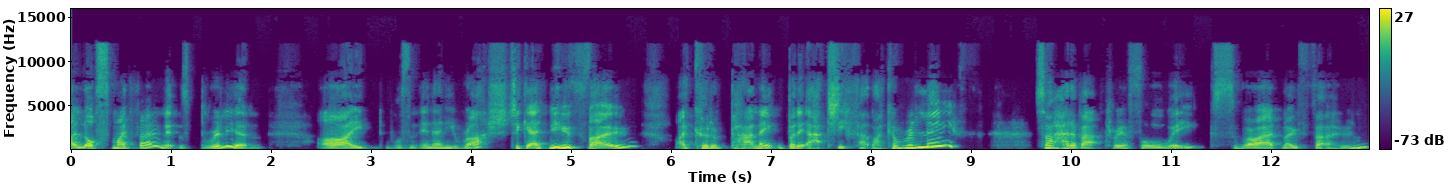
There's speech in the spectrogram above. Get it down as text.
I lost my phone. It was brilliant. I wasn't in any rush to get a new phone. I could have panicked, but it actually felt like a relief. So I had about three or four weeks where I had no phone.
